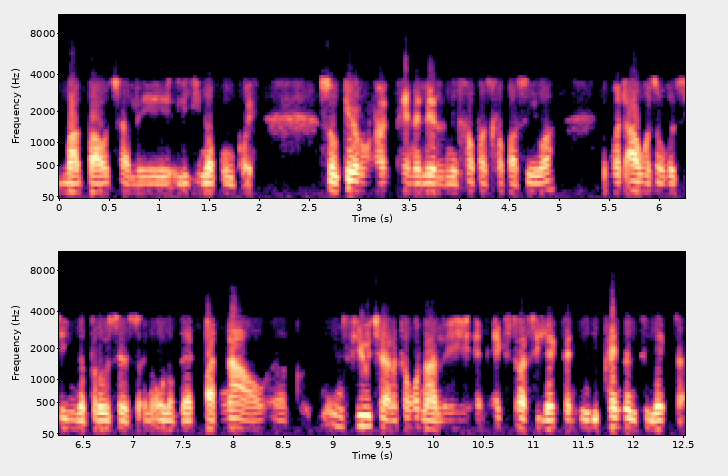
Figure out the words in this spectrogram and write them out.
Mark Boucher le le Enoch Nkwe. So ke rona panel re ne tlhopha setlhopha sewa, but I was overseeing the process and all of that. But now, uh, in future, re tlo go na le an extra selector, an independent selector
